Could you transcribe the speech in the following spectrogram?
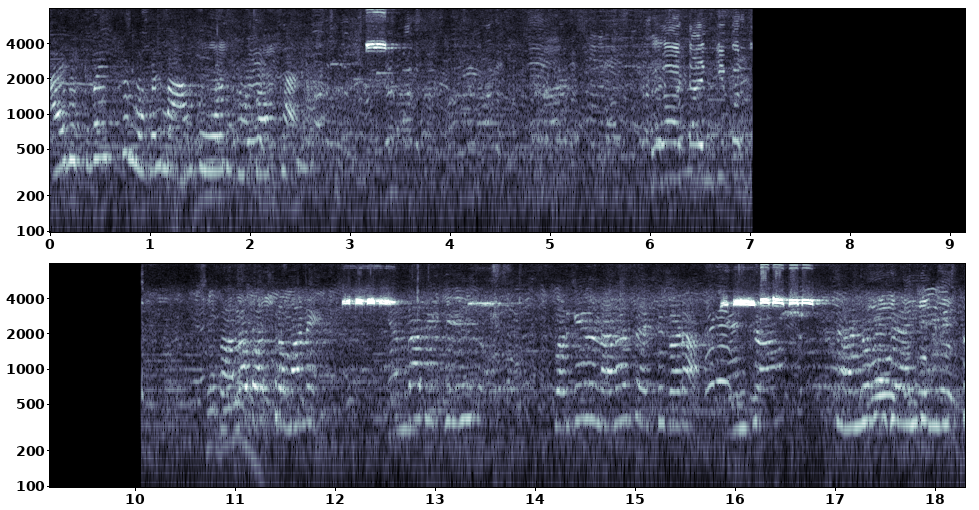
I request to Mughal ma'am towards Google channel. कालाबादप्रमाणे यंदा देखील स्वर्गीय नानासाहेब गडा यांच्या शहाण्णवी जयंती निमित्त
